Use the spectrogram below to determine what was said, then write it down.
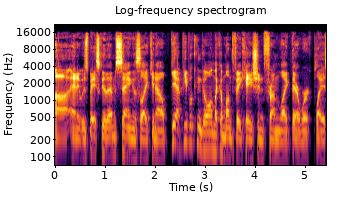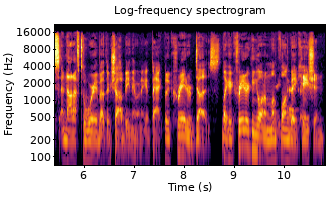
Uh, and it was basically them saying is like, you know, yeah, people can go on like a month vacation from like their workplace and not have to worry about their job being there when they get back. But a creator does. Like a creator can go on a month long Exactly. vacation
